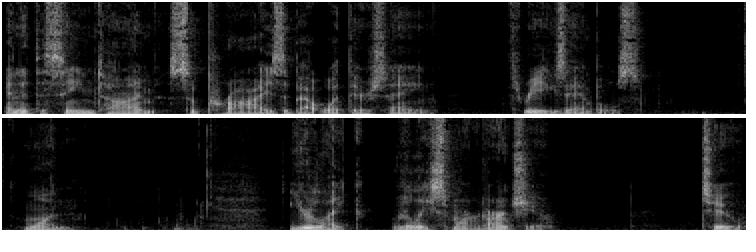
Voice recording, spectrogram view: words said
and at the same time surprise about what they're saying. Three examples. One, you're like really smart, aren't you? Two,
